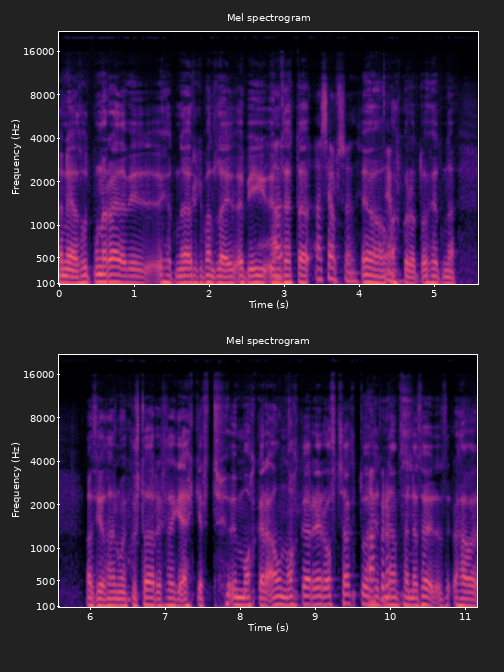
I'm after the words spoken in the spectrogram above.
Þannig að þú ert búin að ræða við hérna örkipandlaði um a, þetta. Að sjálfsögðu. Já, Já, akkurat og hérna af því að það er nú einhver staðar er það ekki ekkert um okkar án okkar er oft sagt og hérna, þannig að þau, hafa,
